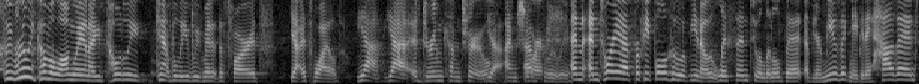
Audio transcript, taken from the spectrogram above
so we've really come a long way and I totally can't believe we've made it this far. It's yeah, it's wild. Yeah, yeah, a dream come true. Yeah, I'm sure. Absolutely. And and Toria, for people who have you know listened to a little bit of your music, maybe they haven't.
